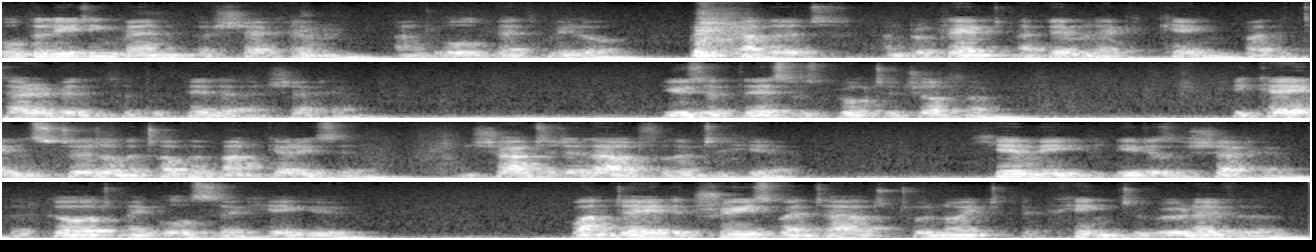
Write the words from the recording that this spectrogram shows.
All the leading men of Shechem and all Beth Millo gathered and proclaimed Abimelech king by the terebinth of the pillar at Shechem. News of this was brought to Jotham. He came and stood on the top of Mount Gerizim and shouted aloud for them to hear. Hear me, leaders of Shechem, that God may also hear you. One day the trees went out to anoint a king to rule over them.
